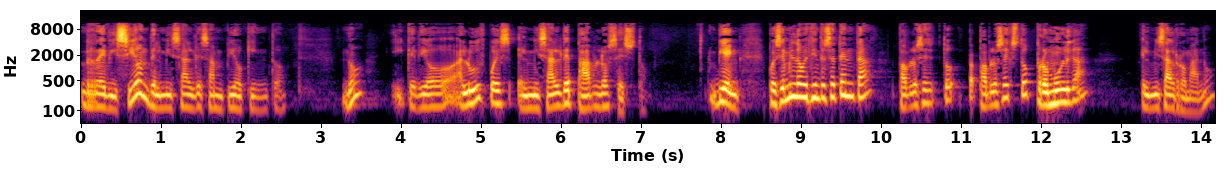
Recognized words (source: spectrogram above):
revisión del misal de San Pío V, ¿no? Y que dio a luz pues el misal de Pablo VI. Bien, pues en 1970 Pablo VI, promulga el misal romano,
